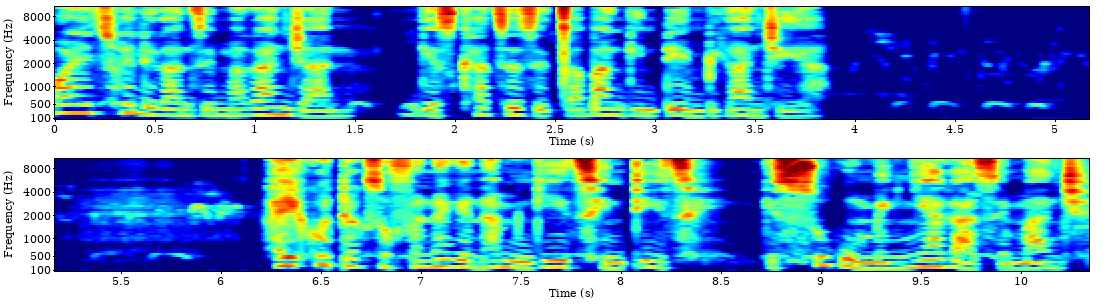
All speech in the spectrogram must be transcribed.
wayethwele kanzima kanjani ngesikhathi ezicabanga intembi kanjeya. Hayi kodwa kuzofanele nami ngiyithintithe, ngisukume nginyakaze manje.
